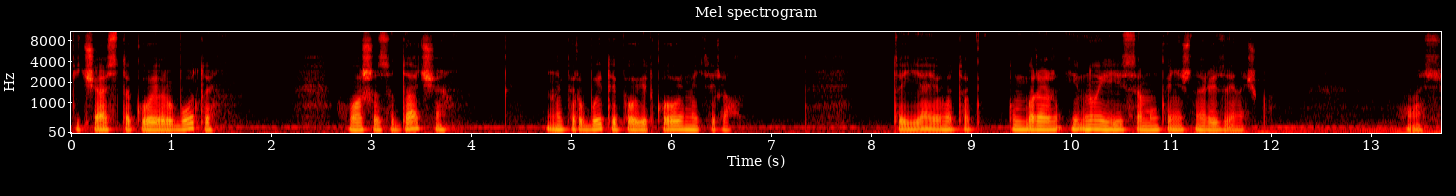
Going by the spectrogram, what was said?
під час такої роботи ваша задача не пробити повідковий матеріал. Та я його так обережно, і- ну і саму, звісно, резиночку. Ось.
